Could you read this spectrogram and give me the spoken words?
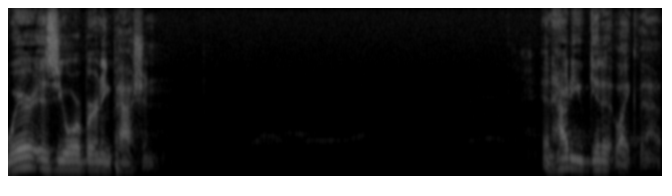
Where is your burning passion? And how do you get it like that?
